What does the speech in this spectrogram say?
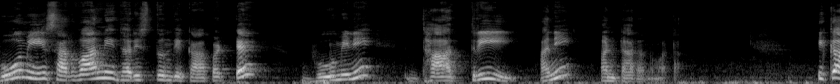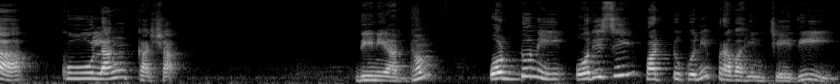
భూమి సర్వాన్ని ధరిస్తుంది కాబట్టే భూమిని ధాత్రి అని అంటారనమాట ఇక కూలంకష. దీని అర్థం ఒడ్డుని ఒరిసి పట్టుకుని ప్రవహించేది.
